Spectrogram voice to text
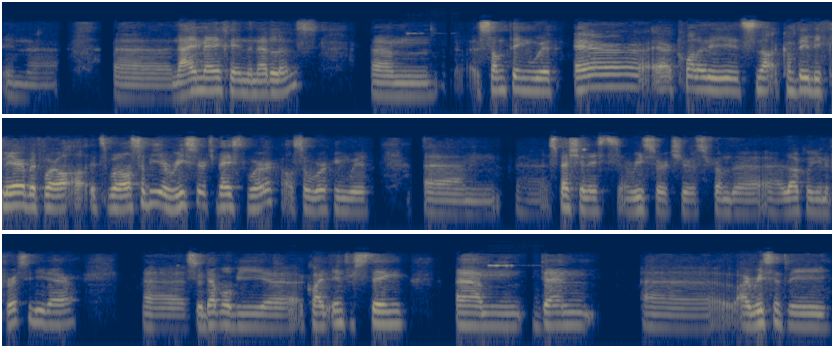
in Nijmegen in the Netherlands um, something with air air quality. It's not completely clear, but all, it will also be a research-based work, also working with um, uh, specialists and researchers from the uh, local university there. Uh, so that will be uh, quite interesting. Um, then uh, I recently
